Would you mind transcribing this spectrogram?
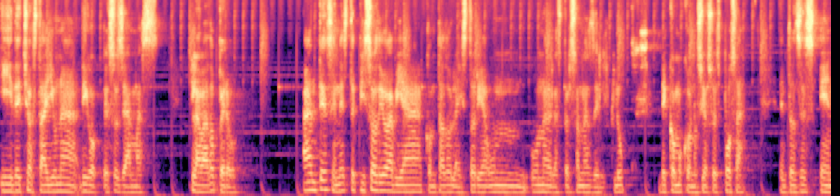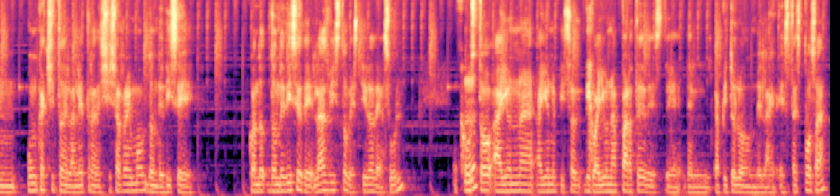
Y de hecho hasta hay una, digo, eso es ya más clavado, pero antes en este episodio había contado la historia una de las personas del club de cómo conoció a su esposa. Entonces en un cachito de la letra de Shisha Rainbow donde dice, cuando, donde dice de, ¿la has visto vestida de azul? Justo hay una, hay un episodio, digo, hay una parte de este, del capítulo donde la, esta esposa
